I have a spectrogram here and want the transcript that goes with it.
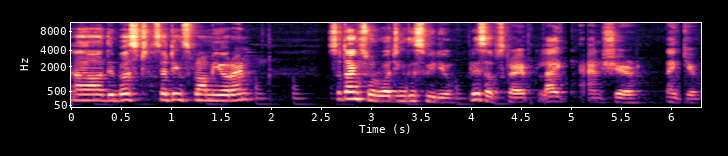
uh, the best settings from your end. So thanks for watching this video. Please subscribe, like and share. Thank you.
